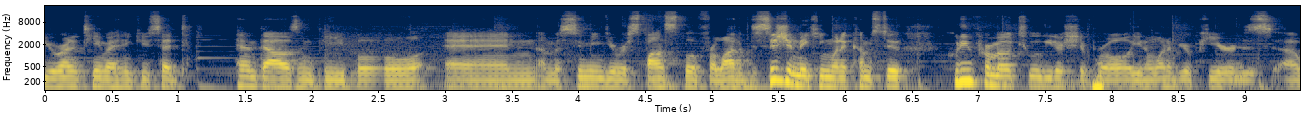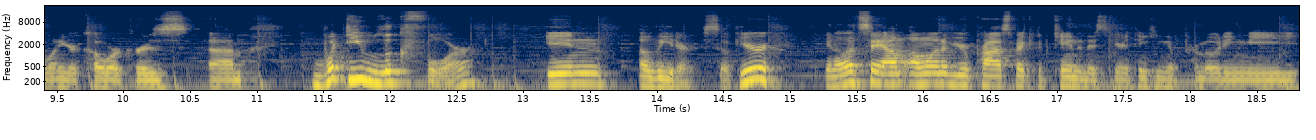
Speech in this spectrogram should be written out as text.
you run a team, I think you said 10,000 people, and I'm assuming you're responsible for a lot of decision making when it comes to who do you promote to a leadership role, you know, one of your peers, uh, one of your coworkers. Um, what do you look for in a leader? So if you're you know, let's say I'm, I'm one of your prospective candidates and you're thinking of promoting me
